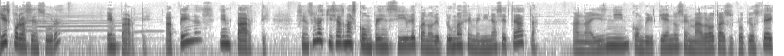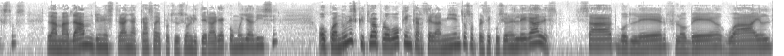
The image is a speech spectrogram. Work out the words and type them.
y es por la censura? En parte, apenas en parte. Censura quizás más comprensible cuando de pluma femenina se trata. Anaïs Nin convirtiéndose en madrota de sus propios textos, la madame de una extraña casa de prostitución literaria, como ella dice, o cuando una escritura provoca encarcelamientos o persecuciones legales. Sade, Baudelaire, Flaubert, Wilde,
